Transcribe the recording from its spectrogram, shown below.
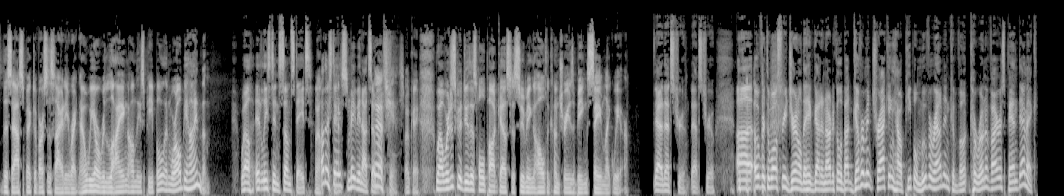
this aspect of our society right now. We are relying on these people and we're all behind them. Well, at least in some states. Well, Other states, maybe not so Yes, much. yes. Okay. Well, we're just going to do this whole podcast assuming all the country is being sane like we are. Yeah, that's true. That's true. Uh, over at the Wall Street Journal, they've got an article about government tracking how people move around in co- coronavirus pandemic.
